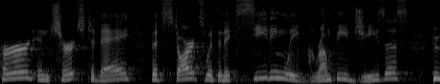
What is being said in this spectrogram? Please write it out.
heard in church today that starts with an exceedingly grumpy Jesus who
